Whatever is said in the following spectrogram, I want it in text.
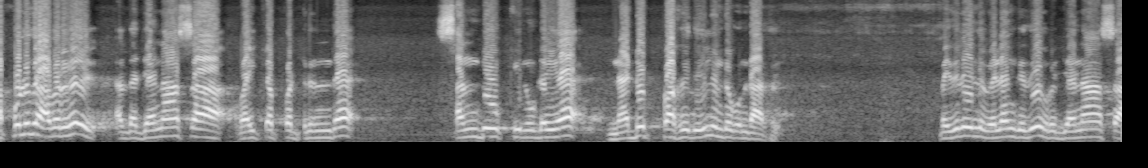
அப்பொழுது அவர்கள் அந்த ஜனாசா வைக்கப்பட்டிருந்த சந்தூக்கினுடைய நடுப்பகுதியில் நின்று கொண்டார்கள். இதில் இருந்து விளங்குது ஒரு ஜனாசா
